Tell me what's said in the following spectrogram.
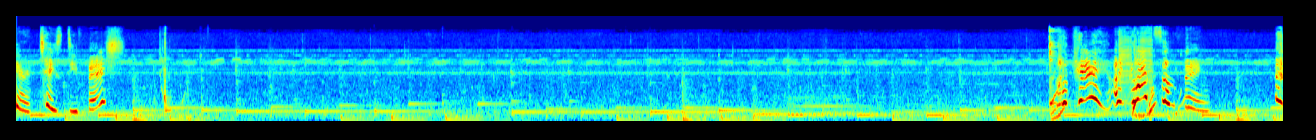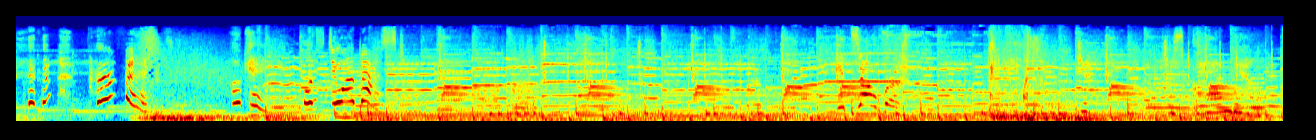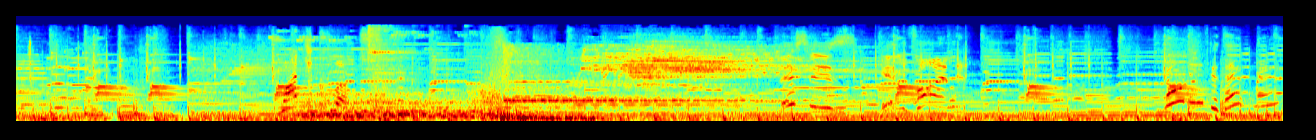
here, tasty fish. Okay, I got something! Perfect! Okay, let's do our best! It's over! Just, just calm down. Getting fun. No need to thank me.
